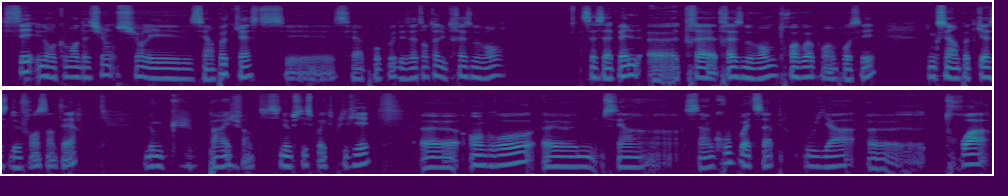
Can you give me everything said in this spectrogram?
c'est une recommandation sur les. C'est un podcast, c'est à propos des attentats du 13 novembre. Ça s'appelle euh, Tre- 13 novembre, trois voix pour un procès. Donc c'est un podcast de France Inter. Donc pareil, je fais un petit synopsis pour expliquer. Euh, en gros, euh, c'est un, un groupe WhatsApp où il y a euh, trois,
